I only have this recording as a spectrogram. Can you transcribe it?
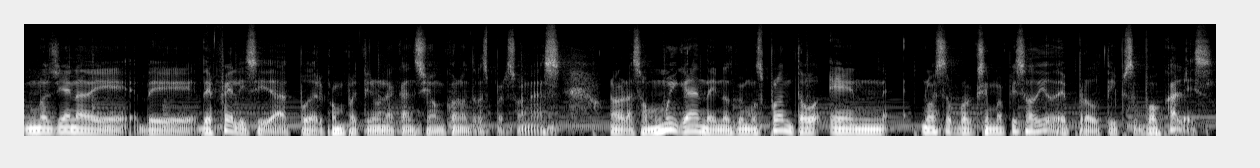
nos llena de, de, felicidad poder compartir una canción con otras personas. Un abrazo muy grande y nos vemos pronto en nuestro próximo episodio de Pro Tips Vocales.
